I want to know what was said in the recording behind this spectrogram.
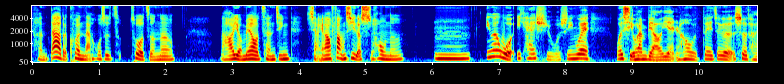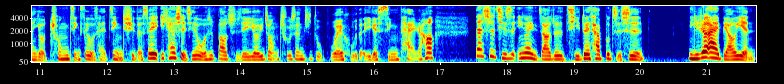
很大的困难或是挫折呢？然后有没有曾经想要放弃的时候呢？嗯，因为我一开始我是因为。我喜欢表演，然后我对这个社团有憧憬，所以我才进去的。所以一开始其实我是抱持着有一种“初生之犊不畏虎”的一个心态。然后，但是其实因为你知道，就是旗队它不只是你热爱表演，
